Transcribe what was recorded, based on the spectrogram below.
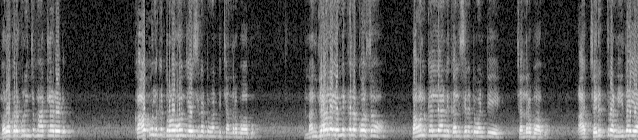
మరొకరి గురించి మాట్లాడాడు. కాపులకు ద్రోహం చేసినటువంటి చంద్రబాబు నంద్యాల ఎన్నికల కోసం పవన్ కళ్యాణ్ కలిసినటువంటి చంద్రబాబు ఆ చరిత్ర నీదయ్యా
